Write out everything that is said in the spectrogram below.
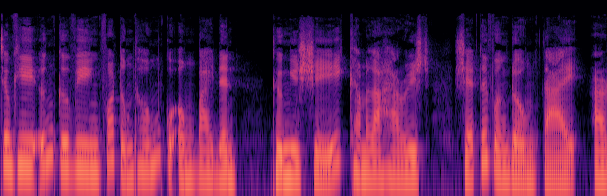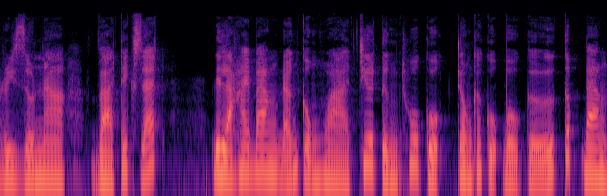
Trong khi ứng cử viên phó tổng thống của ông Biden, thượng nghị sĩ Kamala Harris sẽ tới vận động tại Arizona và Texas. Đây là hai bang đảng Cộng hòa chưa từng thua cuộc trong các cuộc bầu cử cấp bang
